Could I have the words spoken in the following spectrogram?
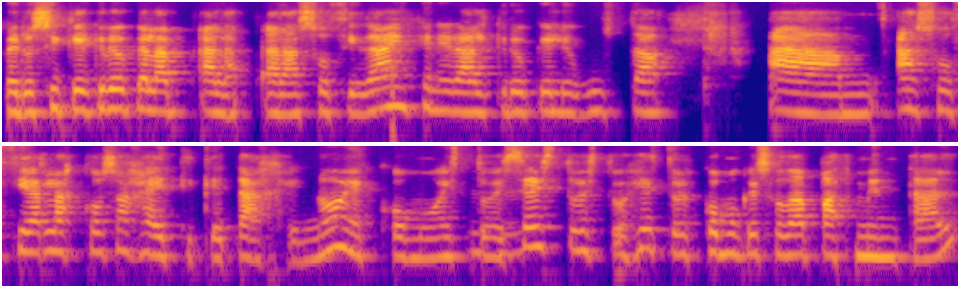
Pero sí que creo que a la sociedad en general creo que le gusta asociar las cosas a etiquetaje, ¿no? Es como esto es esto, esto es esto, es como que eso da paz mental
